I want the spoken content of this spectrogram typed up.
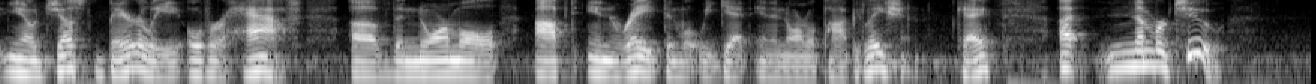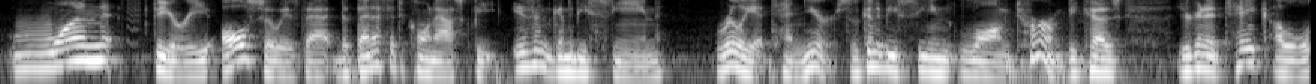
you know, just barely over half of the normal opt-in rate than what we get in a normal population. Okay. Uh, number two, one theory also is that the benefit to colonoscopy isn't going to be seen really at 10 years. It's going to be seen long term because you're going to take a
